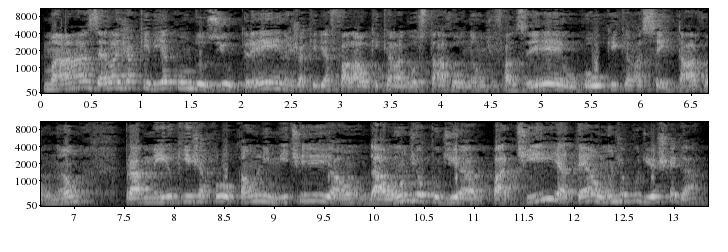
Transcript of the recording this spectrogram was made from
mas ela já queria conduzir o treino, já queria falar o que, que ela gostava ou não de fazer, ou, ou o que, que ela aceitava ou não para meio que já colocar um limite da onde eu podia partir e até onde eu podia chegar,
